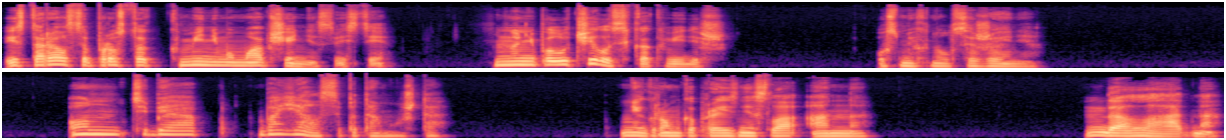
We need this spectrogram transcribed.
и старался просто к минимуму общения свести. Но не получилось, как видишь, усмехнулся Женя. Он тебя боялся, потому что негромко произнесла Анна. Да ладно,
